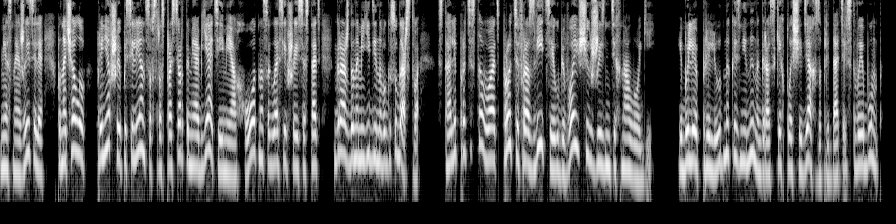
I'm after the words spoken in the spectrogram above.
Местные жители, поначалу принявшие поселенцев с распростертыми объятиями и охотно согласившиеся стать гражданами единого государства, стали протестовать против развития убивающих жизнь технологий и были прилюдно казнены на городских площадях за предательство и бунт.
